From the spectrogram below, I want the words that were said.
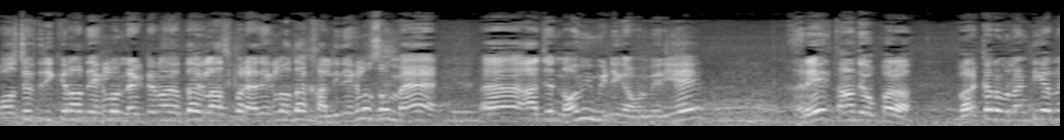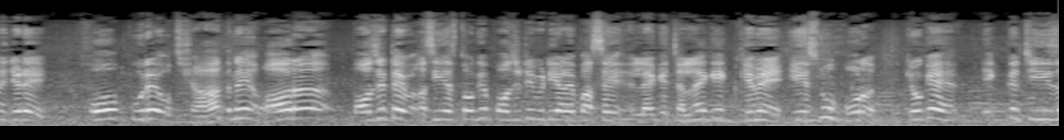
ਪੋਜ਼ਿਟਿਵ ਤਰੀਕੇ ਨਾਲ ਦੇਖ ਲਓ 네ਗੇਟਿਵ ਨਾਲ, ਅੱਧਾ ਗਲਾਸ ਭਰਿਆ ਦੇਖ ਲਓ, ਅੱਧਾ ਖਾਲੀ ਦੇਖ ਲਓ। ਸੋ ਮੈਂ ਅੱਜ ਨੌਵੀਂ ਮੀਟਿੰਗ ਹੈ ਹੁਣ ਮੇਰੀ ਇਹ। ਹਰੇਕ ਥਾਂ ਦੇ ਉੱਪਰ ਵਰਕਰ ਵਲੰਟੀਅਰ ਨੇ ਜਿਹੜੇ, ਉਹ ਪੂਰੇ ਉਤਸ਼ਾਹਤ ਨੇ ਔਰ ਪੋਜ਼ਿਟਿਵ ਅਸੀਂ ਇਸ ਤੋਂ ਅੱਗੇ ਪੋਜ਼ਿਟਿਵਿਟੀ ਵਾਲੇ ਪਾਸੇ ਲੈ ਕੇ ਚੱਲਣਾ ਕਿ ਕਿਵੇਂ ਇਸ ਨੂੰ ਹੋਰ, ਕਿਉਂਕਿ ਇੱਕ ਚੀਜ਼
